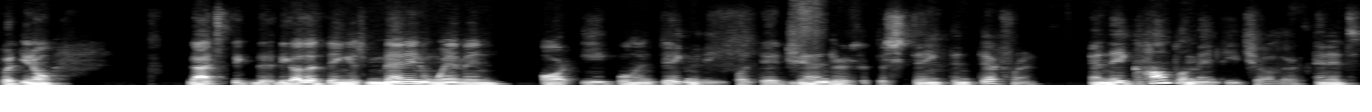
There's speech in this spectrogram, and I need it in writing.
But you know, that's the, the, the other thing is men and women are equal in dignity, but their mm-hmm. genders are distinct and different, and they complement each other. And it's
